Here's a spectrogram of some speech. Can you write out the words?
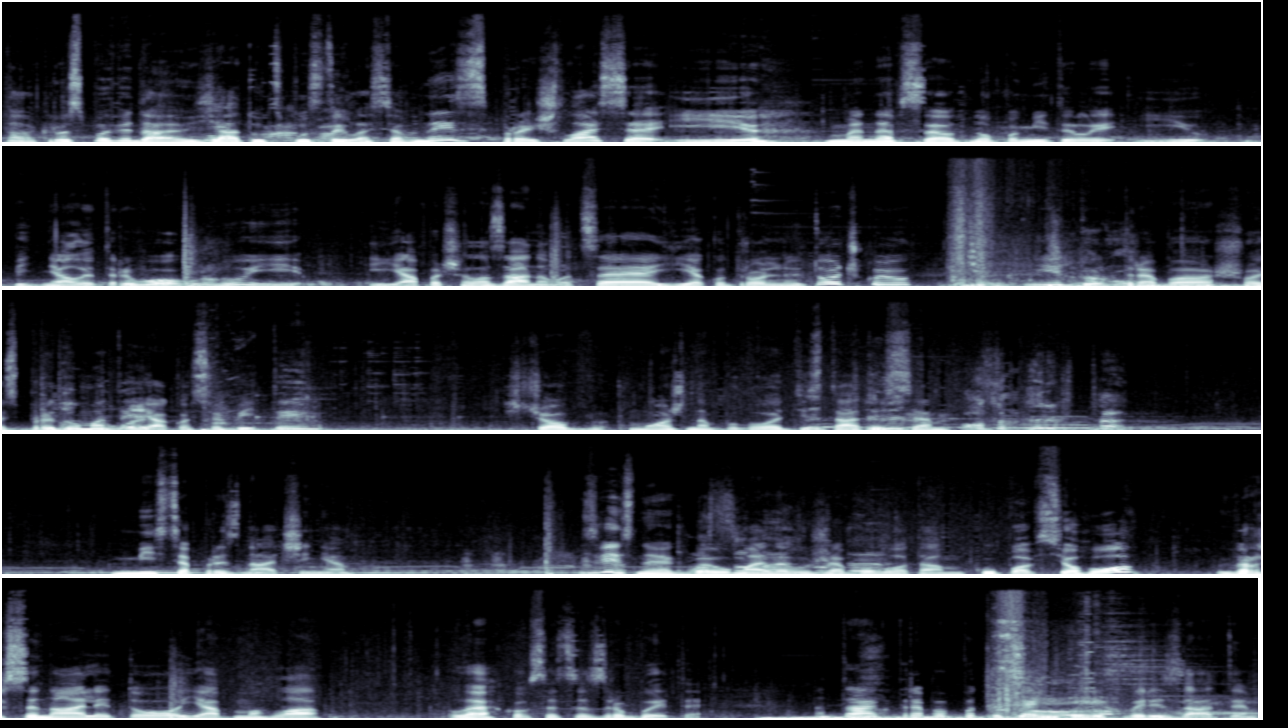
Так, розповідаю, я тут спустилася вниз, пройшлася, і мене все одно помітили і підняли тривогу. Ну і, і я почала заново. Це є контрольною точкою, і тут треба щось придумати, якось обійти, щоб можна було дістатися місця призначення. Звісно, якби у мене вже було там купа всього в арсеналі, то я б могла легко все це зробити. А так, треба потихеньку їх вирізати.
